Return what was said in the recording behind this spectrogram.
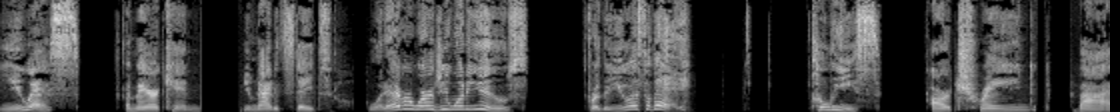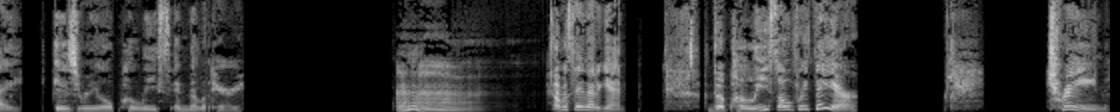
U.S. American United States, whatever word you want to use for the U.S. of A. Police are trained by Israel police and military. Mm. I'm going to say that again. The police over there train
